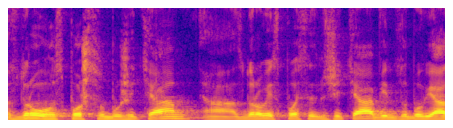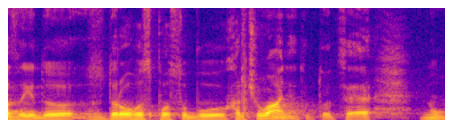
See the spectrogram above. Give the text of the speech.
здорового способу життя. А здоровий спосіб життя він зобов'язує до здорового способу харчування. Тобто це ну,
